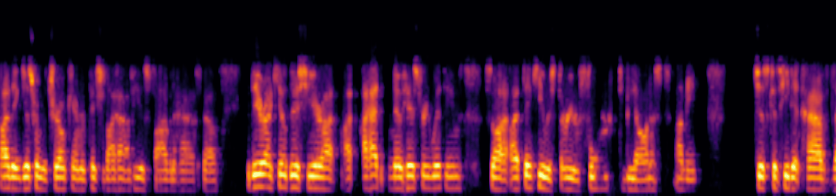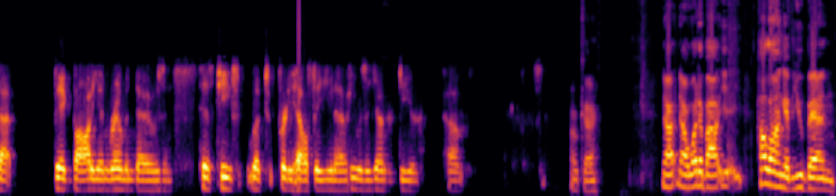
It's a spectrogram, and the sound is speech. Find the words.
I think just from the trail camera pictures I have, he was five and a half. Now, the deer I killed this year, I, I, I had no history with him, so I, I think he was three or four, to be honest. I mean, just because he didn't have that big body and Roman nose, and his teeth looked pretty healthy. You know, he was a younger deer. Um, okay. Now, now, what about you? How long have you been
